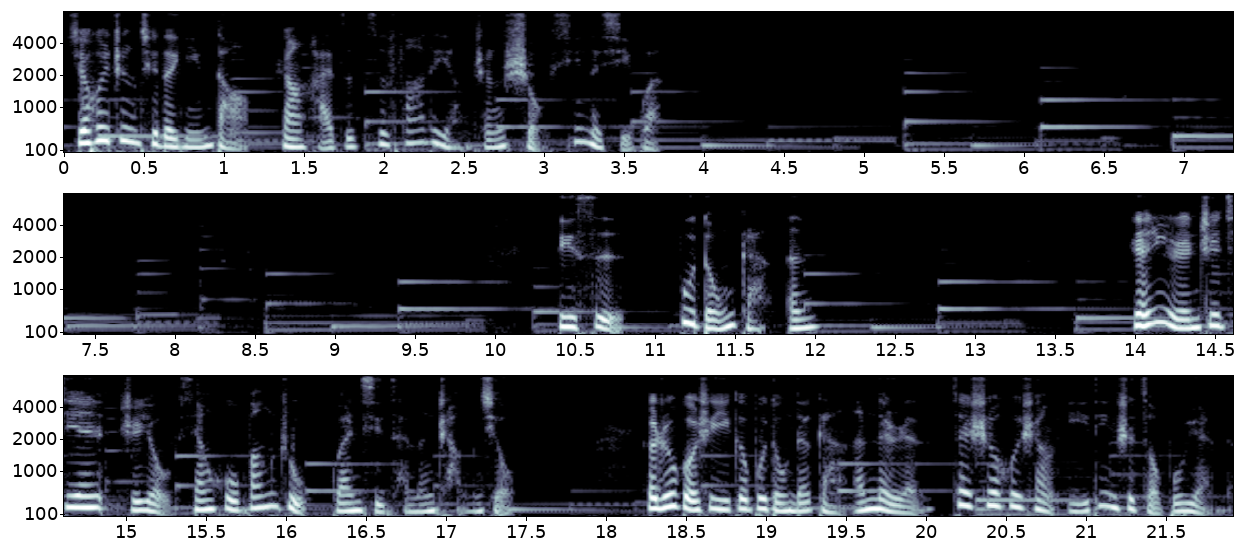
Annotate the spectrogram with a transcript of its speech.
学会正确的引导，让孩子自发的养成守信的习惯。第四，不懂感恩。人与人之间只有相互帮助，关系才能长久。可如果是一个不懂得感恩的人，在社会上一定是走不远的。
